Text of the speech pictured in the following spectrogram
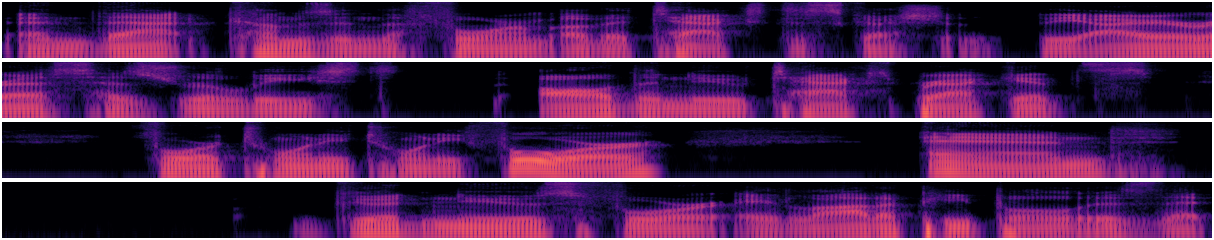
And that comes in the form of a tax discussion. The IRS has released all the new tax brackets for 2024. And good news for a lot of people is that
